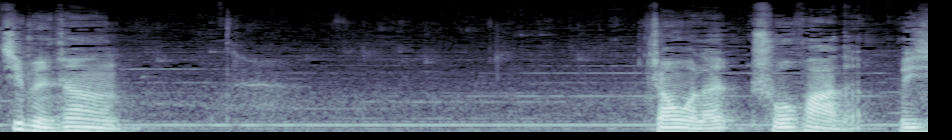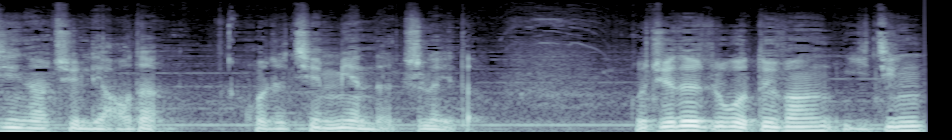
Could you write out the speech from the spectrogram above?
基本上，找我来说话的，微信上去聊的，或者见面的之类的，我觉得如果对方已经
